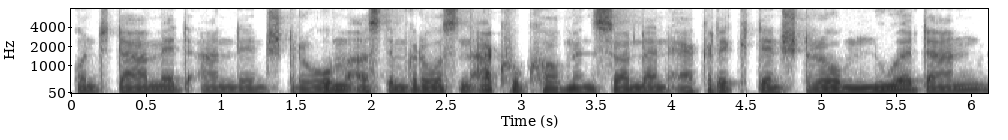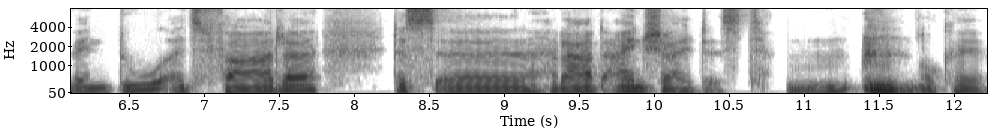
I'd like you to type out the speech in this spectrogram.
und damit an den Strom aus dem großen Akku kommen, sondern er kriegt den Strom nur dann, wenn du als Fahrer das äh, Rad einschaltest. Mhm. Okay.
